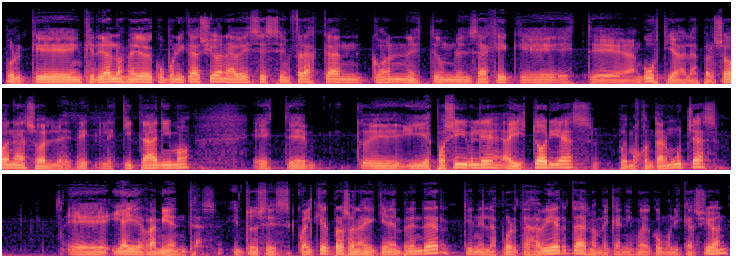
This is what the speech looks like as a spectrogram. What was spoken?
porque en general los medios de comunicación a veces se enfrascan con este, un mensaje que este, angustia a las personas o les, les quita ánimo. Este, y es posible, hay historias, podemos contar muchas, eh, y hay herramientas. Entonces, cualquier persona que quiera emprender tiene las puertas abiertas, los mecanismos de comunicación,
